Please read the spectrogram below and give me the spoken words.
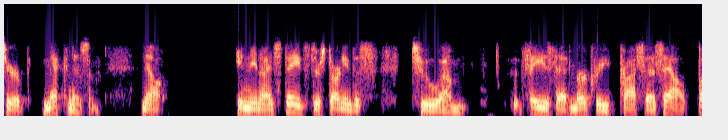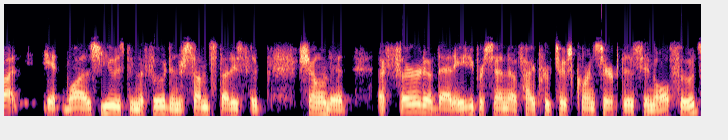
syrup mechanism. Now, in the United States, they're starting to to um, phase that mercury process out, but it was used in the food, and there's some studies that have shown that a third of that 80% of high fructose corn syrup that's in all foods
